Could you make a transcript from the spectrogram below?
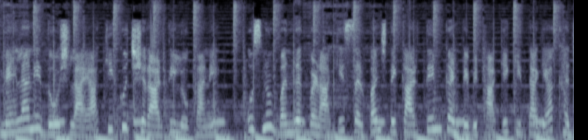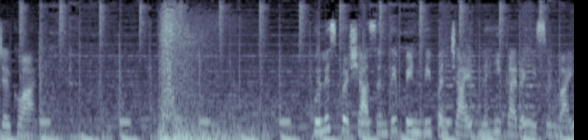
ਮਹਿਲਾ ਨੇ ਦੋਸ਼ ਲਾਇਆ ਕਿ ਕੁਝ ਸ਼ਰਾਰਤੀ ਲੋਕਾਂ ਨੇ ਉਸ ਨੂੰ ਬੰਦਕ ਬਣਾ ਕੇ ਸਰਪੰਚ ਦੇ ਘਰ 3 ਘੰਟੇ ਬਿਠਾ ਕੇ ਕੀਤਾ ਗਿਆ ਖੱਜਲ ਖੁਆਰ ਪੁਲਿਸ ਪ੍ਰਸ਼ਾਸਨ ਤੇ ਪਿੰਡ ਦੀ ਪੰਚਾਇਤ ਨਹੀਂ ਕਰ ਰਹੀ ਸੁਣਵਾਈ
